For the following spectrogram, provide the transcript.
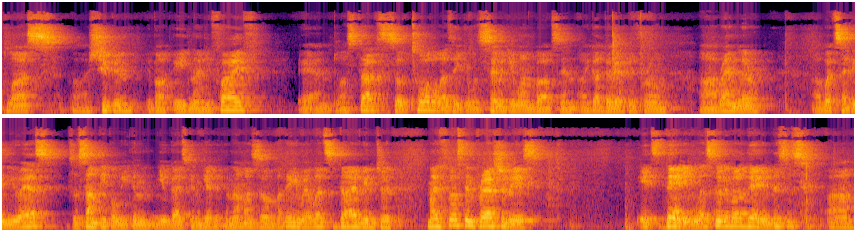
plus uh, shipping about 8.95 and plus tax. So total i think it was 71 bucks and i got directly from uh, wrangler uh, website in us so some people you can you guys can get it on amazon. But anyway let's dive into it. My first impression is it's denim. Let's talk about denim. This is uh,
